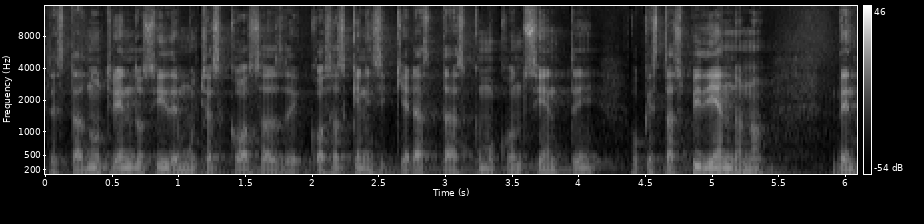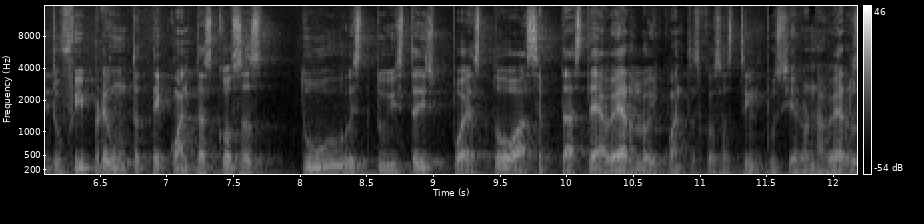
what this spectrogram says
te estás nutriendo, sí, de muchas cosas, de cosas que ni siquiera estás como consciente o que estás pidiendo, ¿no? De en tu feed, pregúntate cuántas cosas tú estuviste dispuesto o aceptaste a verlo y cuántas cosas te impusieron a verlo.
